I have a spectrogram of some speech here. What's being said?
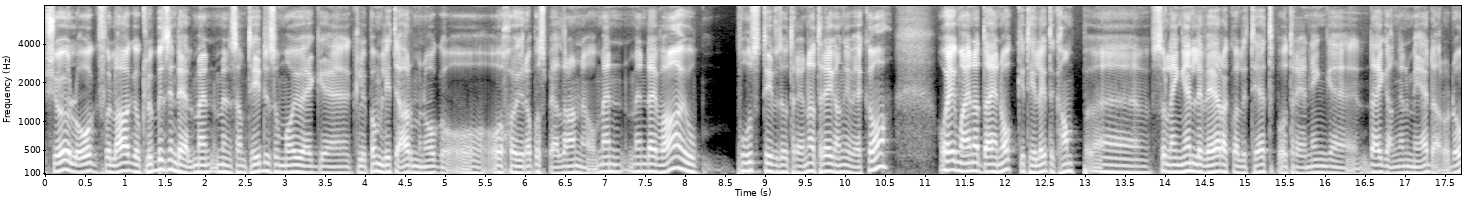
sjøl òg for laget og klubben sin del, men, men samtidig så må jo jeg klippe klype meg litt i armen òg og, og, og, høre på spillerne. Men, men, de var jo positive til å trene tre ganger i veka Og jeg mener at det er nok, i tillegg til kamp, eh, så lenge en leverer kvalitet på trening eh, de gangene vi er der. Og da,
